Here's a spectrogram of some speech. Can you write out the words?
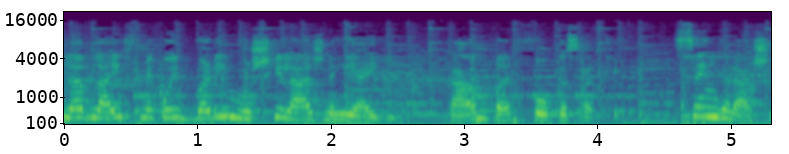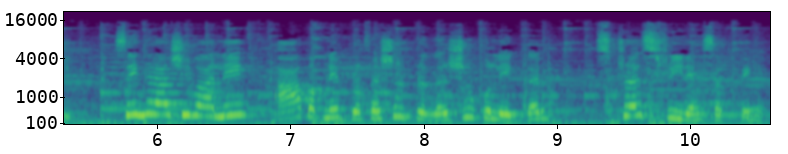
लव लाइफ में कोई बड़ी मुश्किल आज नहीं आएगी। काम पर फोकस रखें। सिंह राशि। सिंह राशि वाले आप अपने प्रोफेशनल प्रदर्शन को लेकर स्ट्रेस फ्री रह सकते हैं।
